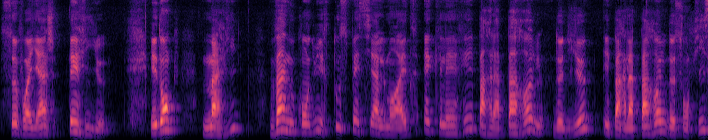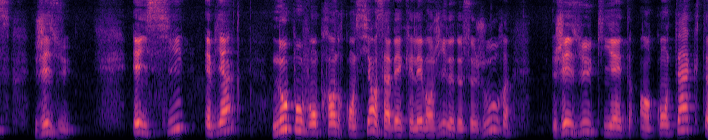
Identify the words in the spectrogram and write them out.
ce voyage périlleux. Et donc, Marie, va nous conduire tout spécialement à être éclairés par la parole de Dieu et par la parole de son Fils Jésus. Et ici, eh bien, nous pouvons prendre conscience avec l'évangile de ce jour, Jésus qui est en contact,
